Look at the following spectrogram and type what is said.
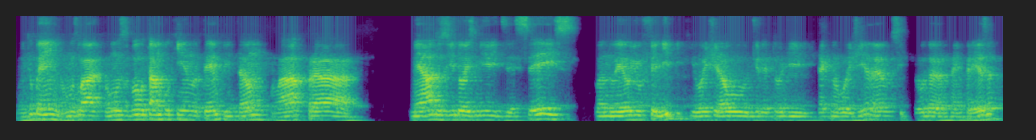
Muito bem, vamos lá. Vamos voltar um pouquinho no tempo, então, lá para meados de 2016, quando eu e o Felipe, que hoje é o diretor de tecnologia, né, o CTO da, da empresa,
